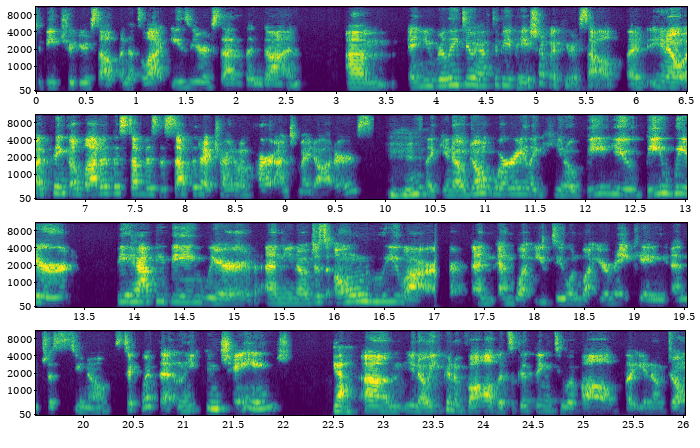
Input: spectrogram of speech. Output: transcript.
to be true to yourself, and it's a lot easier said than done. Um, and you really do have to be patient with yourself. I, you know, I think a lot of the stuff is the stuff that I try to impart onto my daughters. Mm-hmm. Like, you know, don't worry, like, you know, be you, be weird, be happy being weird, and, you know, just own who you are and, and what you do and what you're making, and just, you know, stick with it. And you can change yeah. Um you know you can evolve it's a good thing to evolve but you know don't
